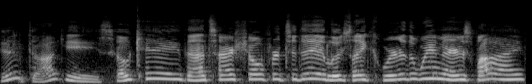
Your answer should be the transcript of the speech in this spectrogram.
good doggies. Okay, that's our show for today. It Looks like we're the winners. Bye.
